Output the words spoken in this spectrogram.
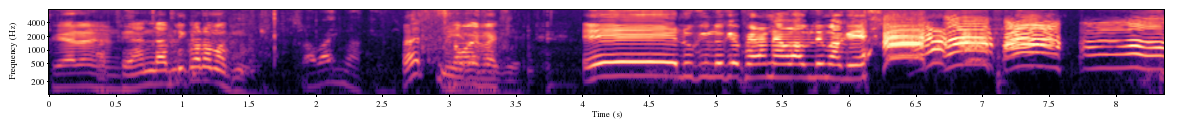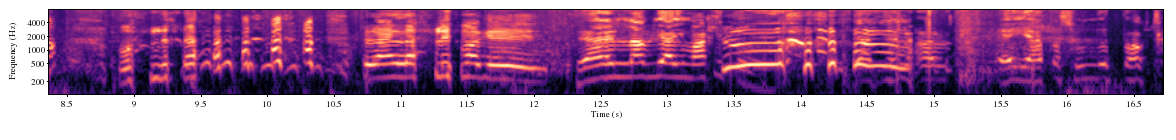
ফেয়ার ফ্যান লাভলি করো মাকে সবাই মাকে। হ্যাঁ, সবাই মেয়েরা মাগে। মাগে। এ লুকি লুকি ফ্যান লাভলি মাগে। বন্ধুরা ফ্যান লাভলি মাগে। ফেয়ার লাভলি আমি মাখি এই এত সুন্দর ত্বকটা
